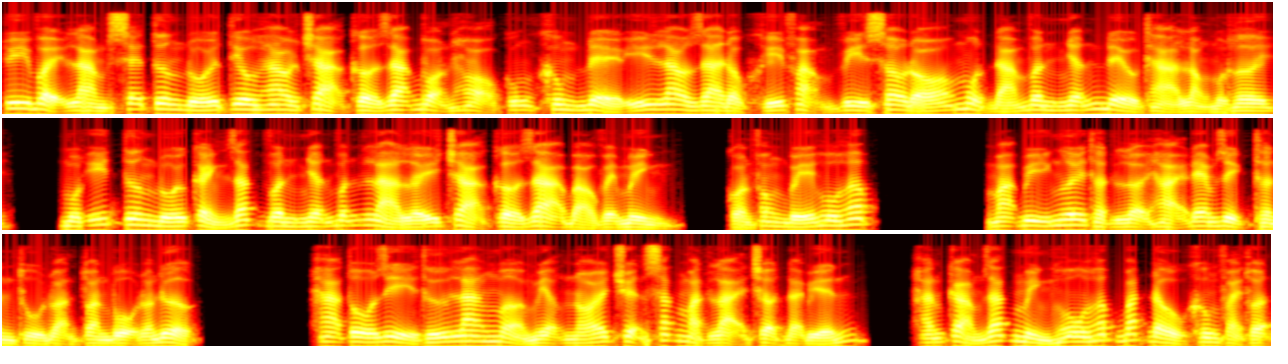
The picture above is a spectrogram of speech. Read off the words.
Tuy vậy làm sẽ tương đối tiêu hao trả cờ dạ bọn họ cũng không để ý lao ra độc khí phạm vi sau đó một đám vân nhẫn đều thả lỏng một hơi, một ít tương đối cảnh giác vân nhẫn vẫn là lấy trả cờ dạ bảo vệ mình, còn phong bế hô hấp. Mạ bị ngươi thật lợi hại đem dịch thần thủ đoạn toàn bộ đoán được hạ tổ dì thứ lang mở miệng nói chuyện sắc mặt lại chợt đại biến, hắn cảm giác mình hô hấp bắt đầu không phải thuận,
